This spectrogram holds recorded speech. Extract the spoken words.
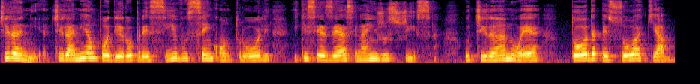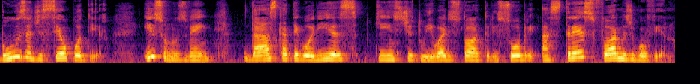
Tirania. Tirania é um poder opressivo, sem controle e que se exerce na injustiça. O tirano é toda pessoa que abusa de seu poder. Isso nos vem das categorias que instituiu Aristóteles sobre as três formas de governo:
